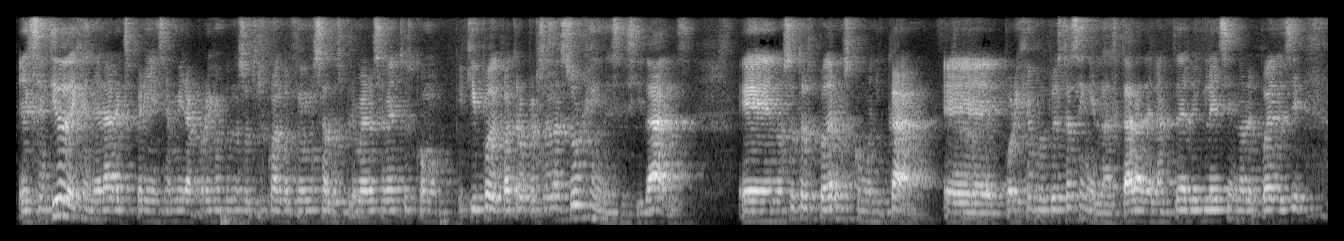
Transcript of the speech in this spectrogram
el sentido de generar experiencia. Mira, por ejemplo, nosotros cuando fuimos a los primeros eventos como equipo de cuatro personas surgen necesidades. Eh, nosotros podernos comunicar. Eh, por ejemplo, tú estás en el altar adelante de la iglesia y no le puedes decir,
